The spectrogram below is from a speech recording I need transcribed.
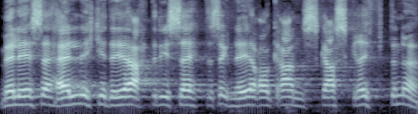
Vi leser heller ikke det at de setter seg ned og gransker Skriftene,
